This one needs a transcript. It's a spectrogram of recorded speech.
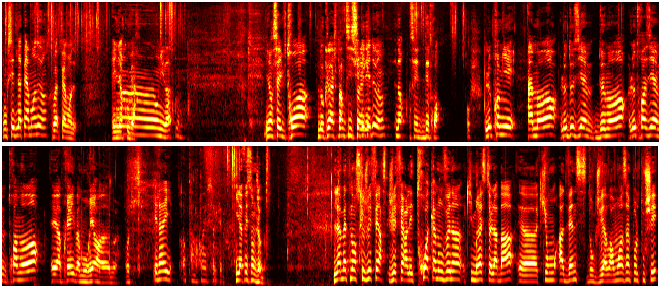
Donc c'est de la paix à moins 2. Hein. Ouais, P à moins 2. Et ignore couvert. Euh, on y va. Il en save 3, donc là je suis parti sur C'est les dégâts 2. Hein. Non, c'est des 3. Ouf. Le premier, un mort. Le deuxième, deux morts. Le troisième, trois morts. Et après, il va mourir. euh, voilà. Ok. Et là, il... Hop, ouais, ça le fait. Il a fait son job. Là maintenant, ce que je vais faire, c'est que je vais faire les trois canons venins qui me restent là-bas, euh, qui ont advance. Donc je vais avoir moins 1 pour le toucher.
